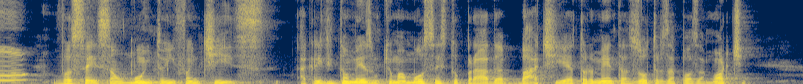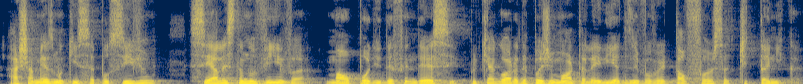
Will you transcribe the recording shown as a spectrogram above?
Vocês são muito infantis. Acreditam mesmo que uma moça estuprada bate e atormenta as outras após a morte? Acha mesmo que isso é possível? Se ela estando viva mal pôde defender-se, por que agora, depois de morta, ela iria desenvolver tal força titânica?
